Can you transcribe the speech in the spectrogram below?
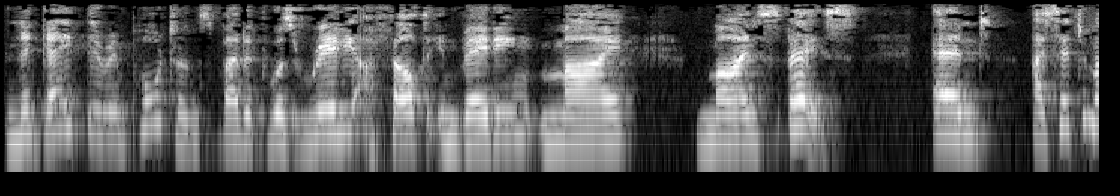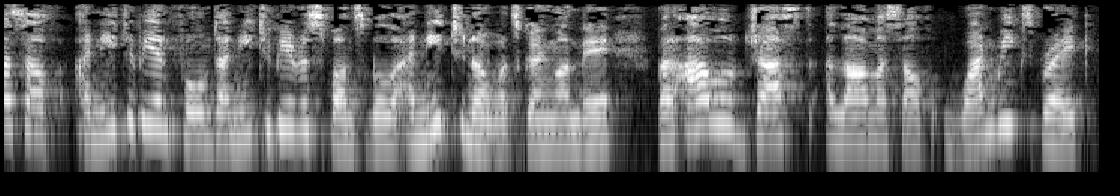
negate their importance, but it was really, I felt invading my mind space. And I said to myself, I need to be informed. I need to be responsible. I need to know what's going on there, but I will just allow myself one week's break.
